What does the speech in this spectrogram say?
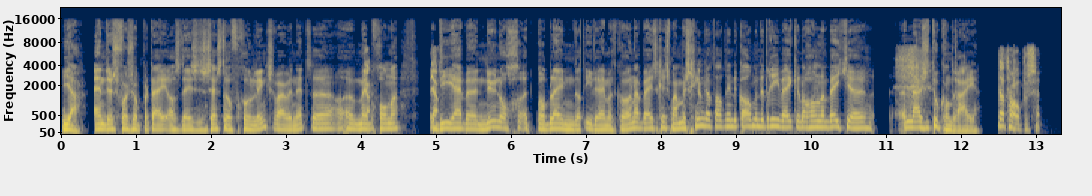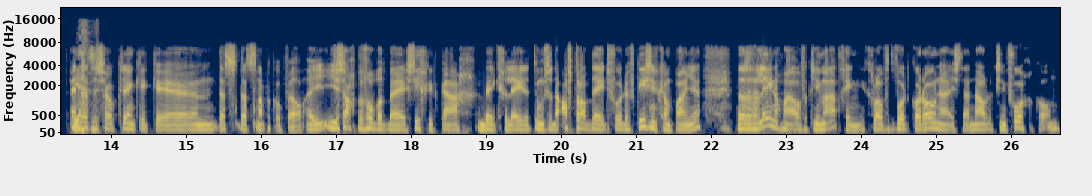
Ja, en dus voor zo'n partij als D66 of GroenLinks, waar we net uh, mee ja. begonnen, ja. die hebben nu nog het probleem dat iedereen met corona bezig is. Maar misschien dat dat in de komende drie weken nog wel een beetje naar ze toe kan draaien. Dat hopen ze. En ja. dat is ook, denk ik, uh, dat, dat snap ik ook wel. Uh, je zag bijvoorbeeld bij Sigrid Kaag een week geleden, toen ze de aftrap deed voor de verkiezingscampagne, dat het alleen nog maar over klimaat ging. Ik geloof het woord corona is daar nauwelijks in voorgekomen.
